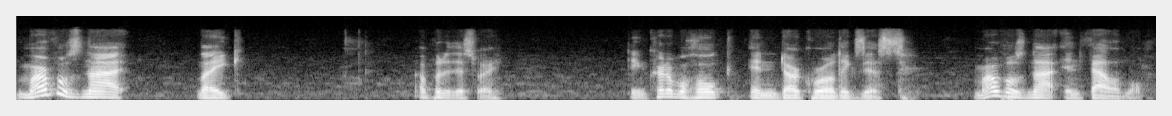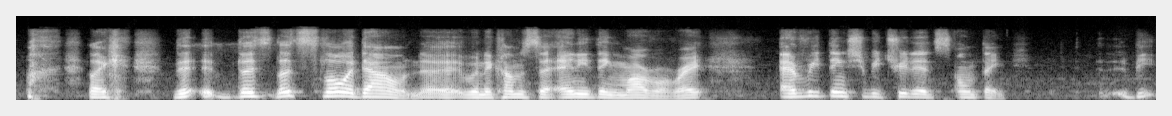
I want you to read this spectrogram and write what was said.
Marvel's not like I'll put it this way: the Incredible Hulk and Dark World exist. Marvel's not infallible. like th- let's let's slow it down uh, when it comes to anything Marvel, right? Everything should be treated its own thing. Be,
